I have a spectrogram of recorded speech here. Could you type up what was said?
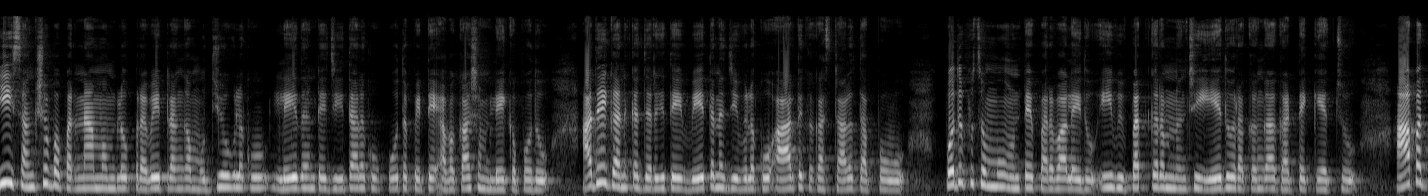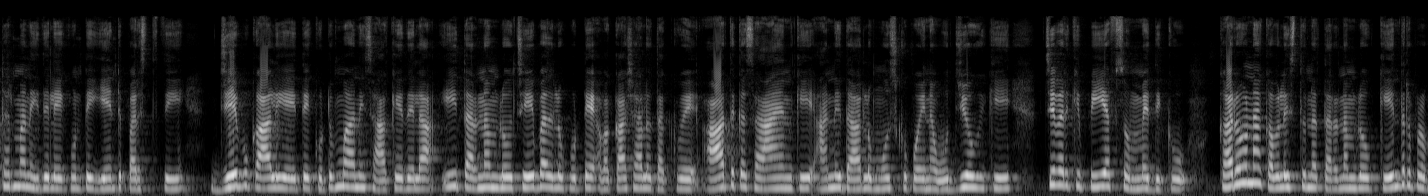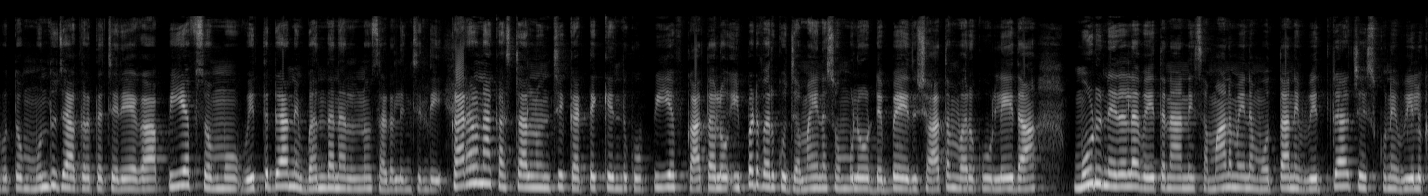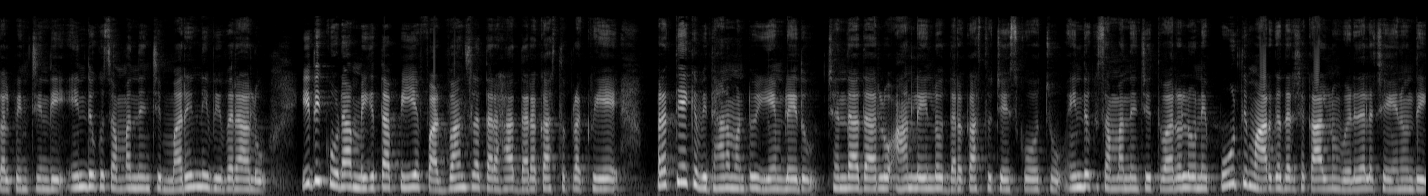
ఈ సంక్షోభ పరిణామంలో ప్రైవేట్ రంగం ఉద్యోగులకు లేదంటే జీతాలకు కూత పెట్టే అవకాశం లేకపోదు. అదే గనుక జరిగితే వేతన జీవులకు ఆర్థిక కష్టాలు తప్పవు. పొదుపు సొమ్ము ఉంటే పర్వాలేదు. ఈ విపత్కరం నుంచి ఏదో రకంగా గట్టెక్కేయచ్చు. ఆపద్ధర్మ నిధి లేకుంటే ఏంటి పరిస్థితి? జేబు ఖాళీ అయితే కుటుంబాన్ని సాకేదిలా? ఈ తరుణంలో చేబదులు పుట్టే అవకాశాలు తక్కువే. ఆర్థిక సహాయానికి అన్ని దారులు మూసుకుపోయిన ఉద్యోగికి చివరికి పీఎఫ్ సొమ్మే దిక్కు. కరోనా కబలిస్తున్న తరుణంలో కేంద్ర ప్రభుత్వం ముందు జాగ్రత్త చర్యగా పీఎఫ్ సొమ్ము విత్డ్రా నిబంధనలను సడలించింది. కరోనా కష్టాల నుంచి కట్టెక్కేందుకు పీఎఫ్ ఖాతాలో ఇప్పటి వరకు జమైన సొమ్ములో డెబ్బై ఐదు శాతం వరకు లేదా మూడు నెలల వేతనాన్ని సమానమైన మొత్తాన్ని విత్డ్రా చేసుకునే వీలు కల్పించింది. ఇందుకు సంబంధించి మరిన్ని వివరాలు. ఇది కూడా మిగతా పీఎఫ్ అడ్వాన్స్ల తరహా దరఖాస్తు ప్రక్రియే. ప్రత్యేక విధానం అంటూ ఏం లేదు. చందాదారులు ఆన్లైన్లో దరఖాస్తు చేసుకోవచ్చు. ఇందుకు సంబంధించి త్వరలోనే పూర్తి మార్గదర్శకాలను విడుదల చేయనుంది.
